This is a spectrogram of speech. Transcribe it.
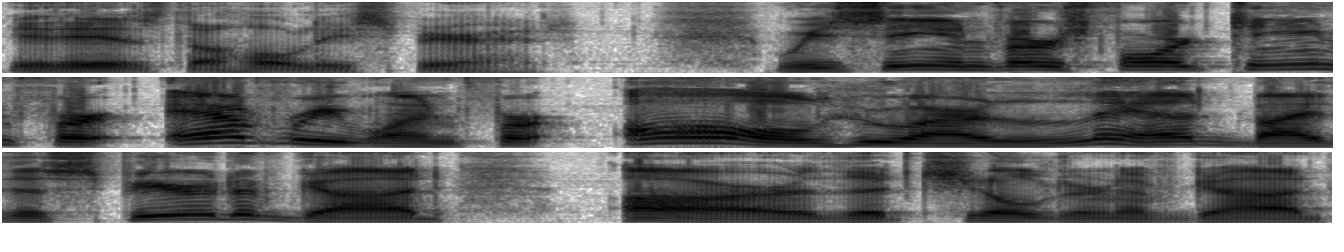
It is the Holy Spirit. We see in verse 14, for everyone, for all who are led by the Spirit of God, are the children of God.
